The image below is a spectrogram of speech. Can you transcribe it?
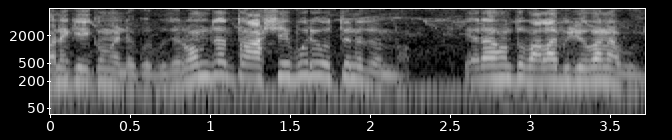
অনেকেই কমেন্টও করব যে রমজান তো আসে পরিবর্তনের জন্য। এরা এখন তো ভালো ভিডিও বানাবোই।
